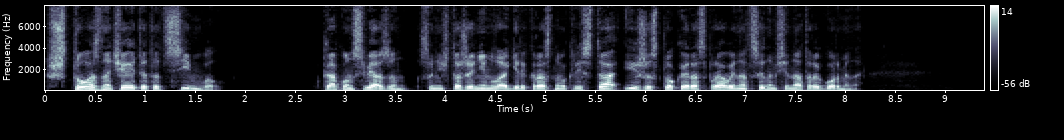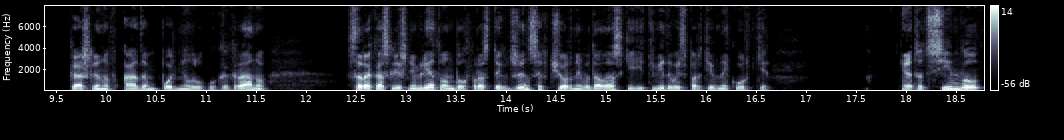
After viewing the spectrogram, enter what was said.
Что означает этот символ? Как он связан с уничтожением лагеря Красного Креста и жестокой расправой над сыном сенатора Гормина? Кашлянов Адам поднял руку к экрану. Сорока с лишним лет он был в простых джинсах, черной водолазке и твидовой спортивной куртке. Этот символ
